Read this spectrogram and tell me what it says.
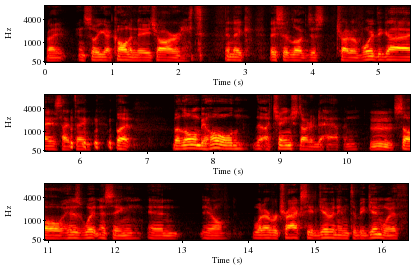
right? And so he got called into HR, and, he, and they they said, look, just try to avoid the guys type thing. but but lo and behold, the, a change started to happen. Hmm. So his witnessing and you know whatever tracks he had given him to begin with,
